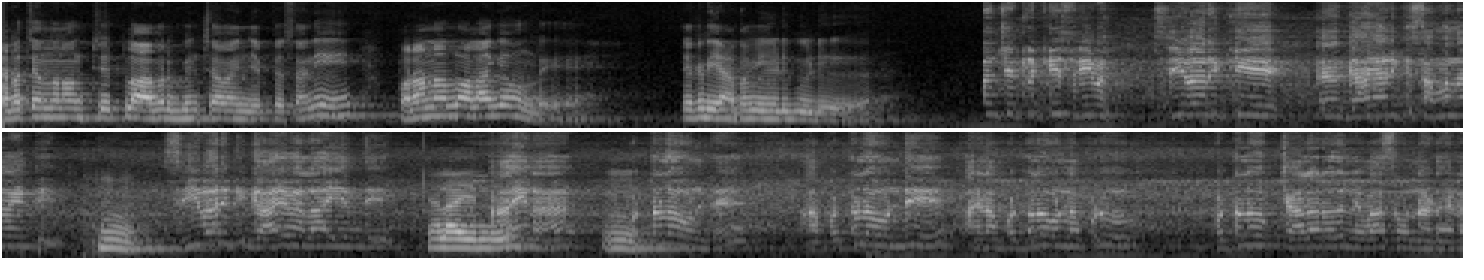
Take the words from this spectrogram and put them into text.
ఎర్రచందనం చెట్లు ఆవిర్భించావని చెప్పేసి అని పురాణాల్లో అలాగే ఉంది. ఇక్కడ ఎదవ ఏడిపిడి చెట్లకి శ్రీ శ్రీవారికి గాయానికి సంబంధం ఏంటి? శ్రీవారికి గాయం ఎలా అయింది? ఎలా అయింది? ఆయన పుట్టలో ఉంటే ఆ పుట్టలో ఉండి ఆయన పుట్టలో ఉన్నప్పుడు పుట్టలో చాలా రోజులు నివాసం ఉన్నాడు ఆయన.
